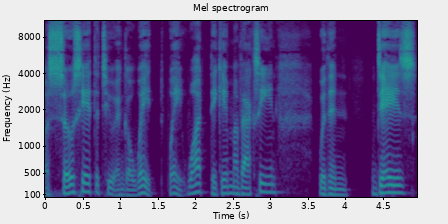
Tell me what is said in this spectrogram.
associate the two and go, wait, wait, what? They gave him a vaccine within days.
